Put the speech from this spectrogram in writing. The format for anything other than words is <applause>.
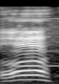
예.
